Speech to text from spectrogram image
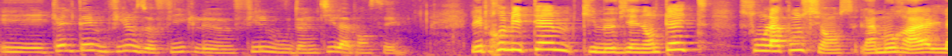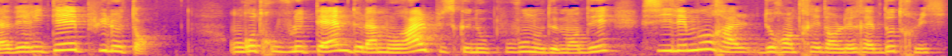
Et quel thème philosophique le film vous donne-t-il à penser? Les premiers thèmes qui me viennent en tête sont la conscience, la morale, la vérité, puis le temps. On retrouve le thème de la morale puisque nous pouvons nous demander s'il est moral de rentrer dans le rêve d'autrui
